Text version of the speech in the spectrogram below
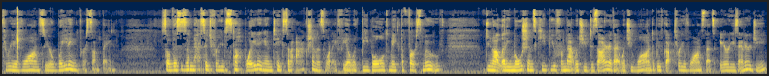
Three of Wands, so you're waiting for something. So this is a message for you to stop waiting and take some action is what I feel with be bold, make the first move. Do not let emotions keep you from that which you desire, that which you want. We've got three of wands, that's Aries energy,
